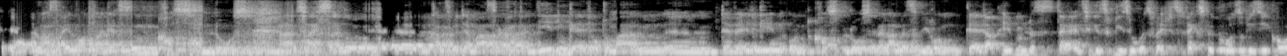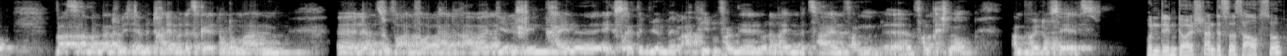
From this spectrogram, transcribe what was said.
Ja, du hast ein Wort vergessen, kostenlos. Ah. Das heißt also, äh, du kannst mit der Mastercard an jeden Geldautomaten äh, der Welt gehen und kostenlos in der Landeswährung Geld abheben. Das ist dein einziges Risiko, ist vielleicht das Wechselkursrisiko, was aber natürlich der Betreiber des Geldautomaten äh, dann zu verantworten hat. Aber dir entstehen keine extra Gebühren beim Abheben von Geld oder beim Bezahlen von, äh, von Rechnungen am Point of Sales. Und in Deutschland ist das auch so?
